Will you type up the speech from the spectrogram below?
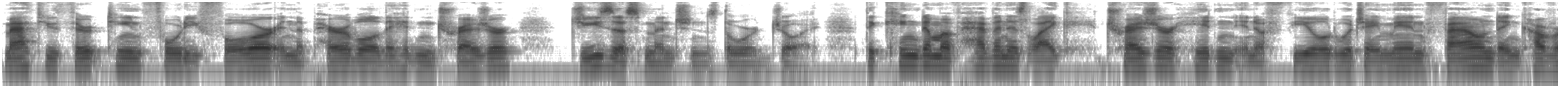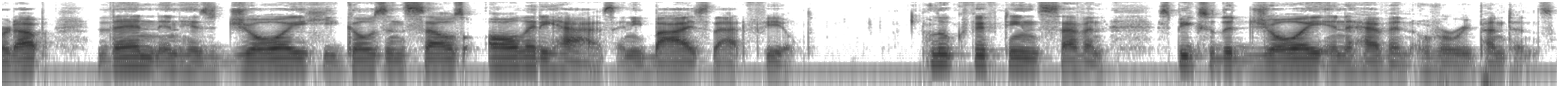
Matthew 13:44 in the parable of the hidden treasure, Jesus mentions the word joy. The kingdom of heaven is like treasure hidden in a field which a man found and covered up. Then in his joy he goes and sells all that he has and he buys that field. Luke 15:7 speaks of the joy in heaven over repentance.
